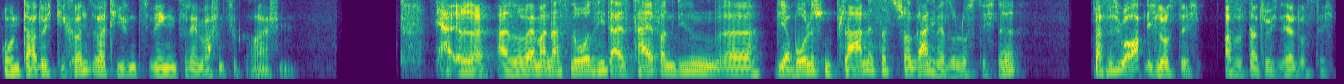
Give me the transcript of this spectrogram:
und dadurch die Konservativen zwingen, zu den Waffen zu greifen. Ja, irre. Also wenn man das so sieht als Teil von diesem äh, diabolischen Plan, ist das schon gar nicht mehr so lustig, ne? Das ist überhaupt nicht lustig. Also es ist natürlich sehr lustig.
